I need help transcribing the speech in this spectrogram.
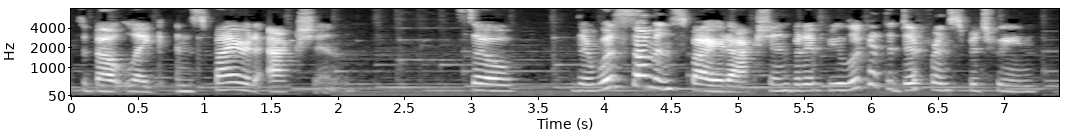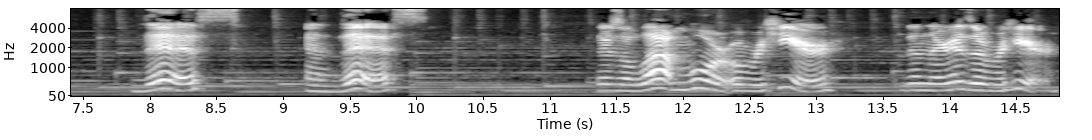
It's about like inspired action. So there was some inspired action, but if you look at the difference between this and this, there's a lot more over here than there is over here,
